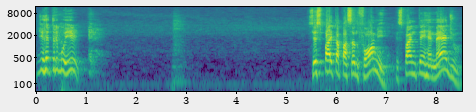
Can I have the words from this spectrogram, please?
de retribuir. Se esse pai está passando fome, esse pai não tem remédio,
